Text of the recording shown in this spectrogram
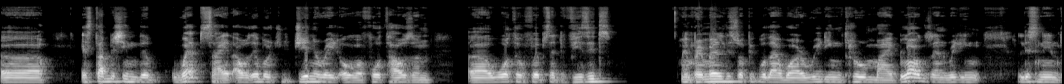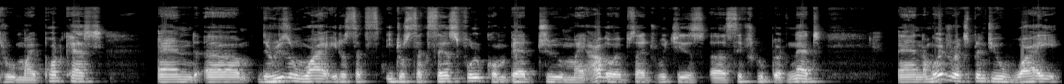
uh, establishing the website, I was able to generate over 4,000 uh, worth of website visits. And primarily, these were people that were reading through my blogs and reading, listening through my podcasts. And um, the reason why it was it was successful compared to my other website, which is uh, siftgroup.net, and I'm going to explain to you why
